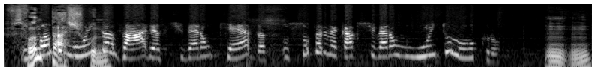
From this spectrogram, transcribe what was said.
Fantástico, Enquanto né? muitas né? áreas tiveram quedas, os supermercados tiveram muito lucro. Uhum.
